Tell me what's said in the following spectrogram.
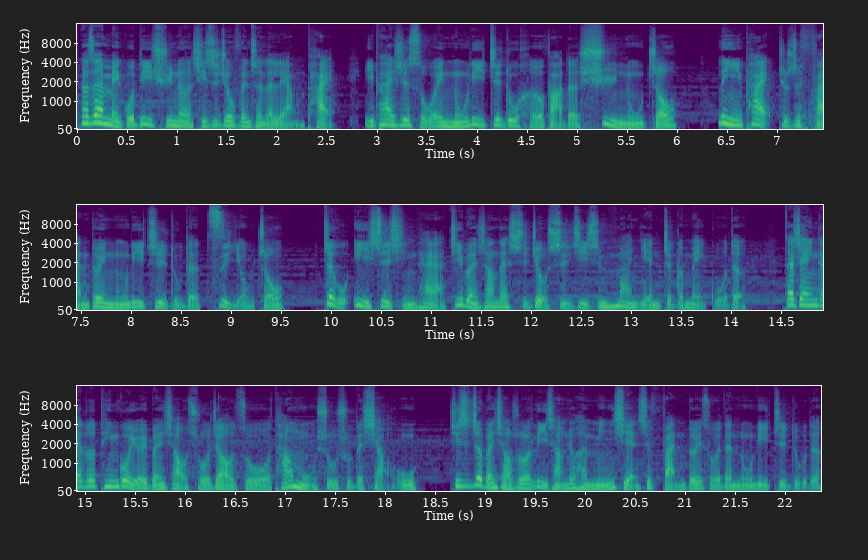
那在美国地区呢，其实就分成了两派，一派是所谓奴隶制度合法的蓄奴州，另一派就是反对奴隶制度的自由州。这股意识形态啊，基本上在十九世纪是蔓延整个美国的。大家应该都听过有一本小说叫做《汤姆叔叔的小屋》，其实这本小说的立场就很明显是反对所谓的奴隶制度的。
